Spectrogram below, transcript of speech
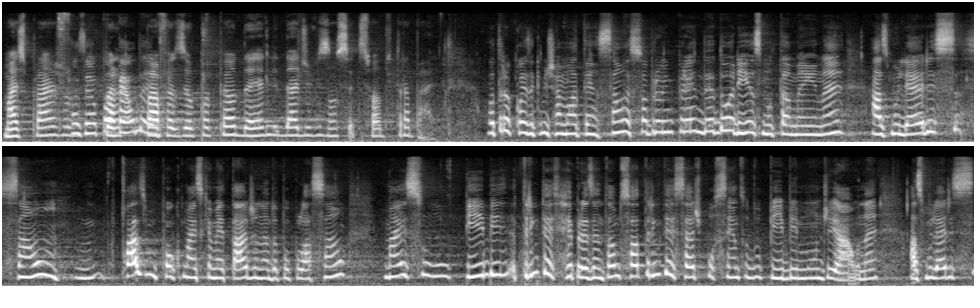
mas para fazer o papel dele. Para fazer o papel dele da divisão sexual do trabalho. Outra coisa que me chamou a atenção é sobre o empreendedorismo também, né? As mulheres são quase um pouco mais que a metade né, da população mas o PIB, 30, representamos só 37% do PIB mundial. Né? As mulheres,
